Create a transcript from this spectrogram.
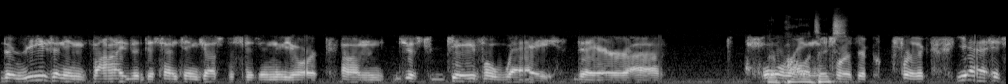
the reasoning by the dissenting justices in New York um, just gave away their uh, politics? for the for the yeah. It's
